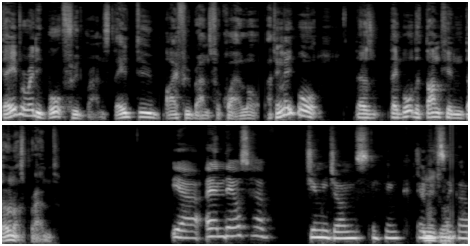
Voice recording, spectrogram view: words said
they've already bought food brands. They do buy food brands for quite a lot. I think they bought there's they bought the Dunkin' Donuts brand. Yeah. And they also have Jimmy John's, I think. And Jimmy it's John's. like a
